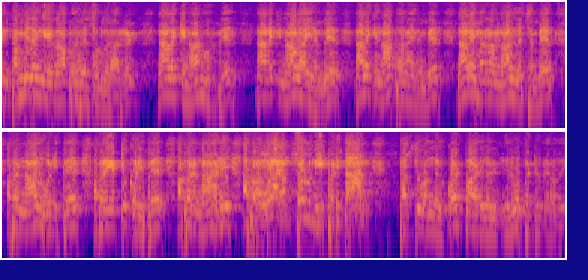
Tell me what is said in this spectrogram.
என் தம்பி தங்கை நாற்பது பேர் சொல்கிறார்கள் நாளைக்கு நானூறு பேர் நாளைக்கு நாலாயிரம் பேர் நாளைக்கு நாற்பதாயிரம் பேர் நாளை மறுநாள் நாலு லட்சம் பேர் அப்புறம் நாலு கோடி பேர் அப்புறம் எட்டு கோடி பேர் அப்புறம் நாடு அப்புறம் உலகம் சொல்லும் இப்படித்தான் தத்துவங்கள் கோட்பாடுகள் நிறுவப்பட்டிருக்கிறது.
